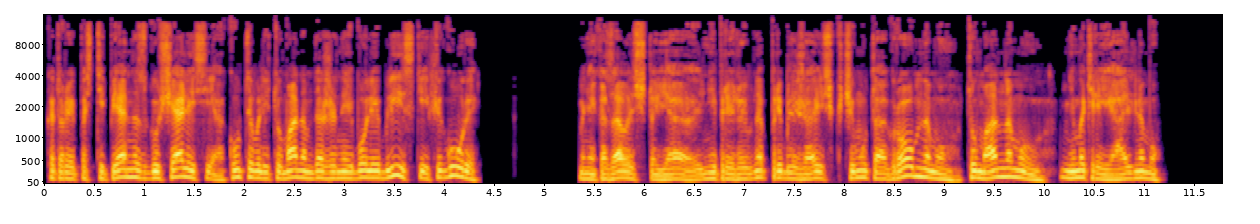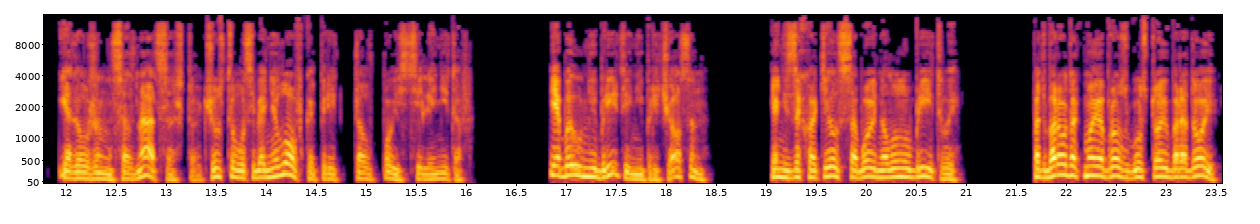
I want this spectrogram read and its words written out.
которые постепенно сгущались и окутывали туманом даже наиболее близкие фигуры, мне казалось, что я непрерывно приближаюсь к чему-то огромному, туманному, нематериальному. Я должен сознаться, что чувствовал себя неловко перед толпой селенитов. Я был не брит и не причесан. я не захватил с собой на луну бритвы. Подбородок мой оброс густой бородой.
